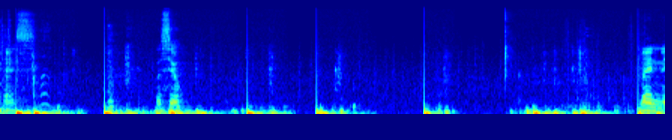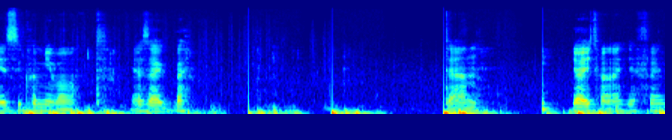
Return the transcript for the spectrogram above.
Nice. Ez jó. Megnézzük, hogy mi van ott ezekbe. Ten. Ja, itt van egy fej.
